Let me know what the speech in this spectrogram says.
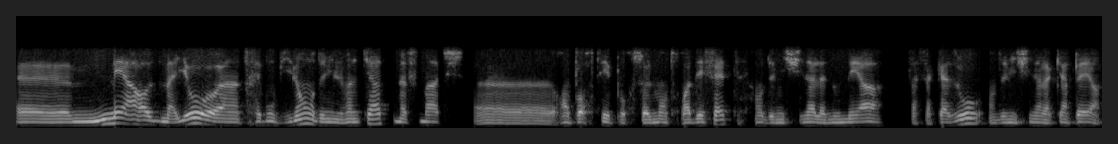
Euh, mais Harold Mayo a un très bon bilan en 2024, 9 matchs euh, remportés pour seulement 3 défaites, en demi-finale à Nouméa face à Caso, en demi-finale à Quimper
